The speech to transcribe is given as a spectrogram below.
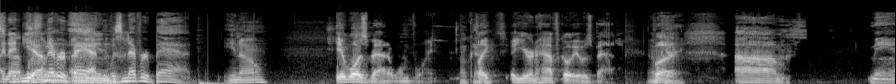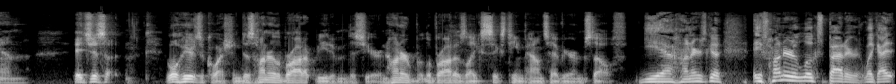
And it was never bad. I mean, it was never bad. You know, it was bad at one point. Okay, like a year and a half ago, it was bad. Okay. But um, man, it's just well. Here's a question: Does Hunter Labrada beat him this year? And Hunter Labrada is like 16 pounds heavier himself. Yeah, Hunter's good. If Hunter looks better, like I,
